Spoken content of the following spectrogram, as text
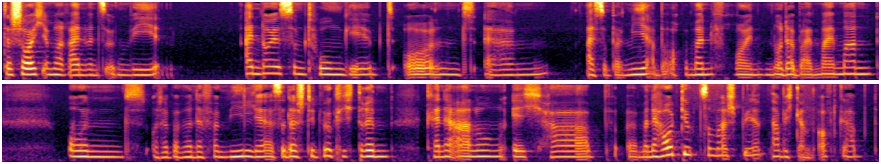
Da schaue ich immer rein, wenn es irgendwie ein neues Symptom gibt. Und ähm, also bei mir, aber auch bei meinen Freunden oder bei meinem Mann und oder bei meiner Familie. Also da steht wirklich drin, keine Ahnung, ich habe äh, meine Haut juckt zum Beispiel, habe ich ganz oft gehabt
